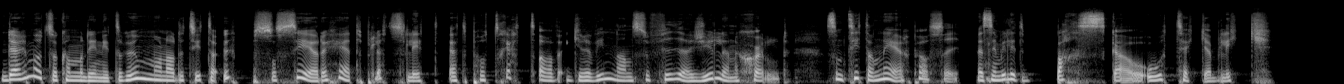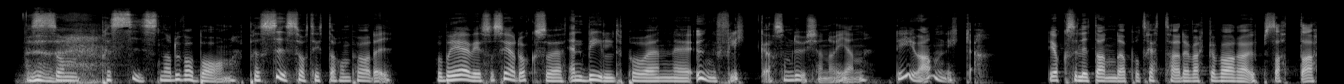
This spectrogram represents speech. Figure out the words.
Däremot så kommer du in i ett rum och när du tittar upp så ser du helt plötsligt ett porträtt av grevinnan Sofia Gyllensköld som tittar ner på sig med sin väldigt barska och otäcka blick. Som precis när du var barn, precis så tittar hon på dig. Och bredvid så ser du också en bild på en eh, ung flicka som du känner igen. Det är ju Annika. Det är också lite andra porträtt här, det verkar vara uppsatta.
